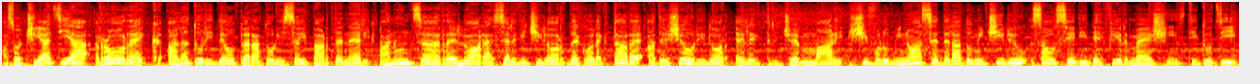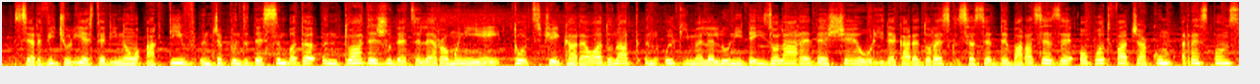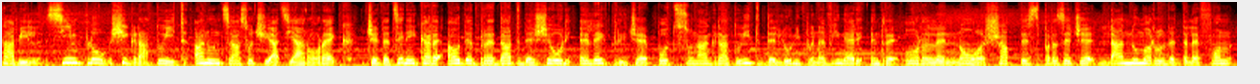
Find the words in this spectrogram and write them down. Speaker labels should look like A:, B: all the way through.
A: Asociația ROREC, alături de operatorii săi parteneri, anunță reluarea serviciilor de colectare a deșeurilor electrice mari și voluminoase de la domiciliu sau sedii de firme și instituții. Serviciul este din nou activ începând de sâmbătă în toate județele României. Toți cei care au adunat în ultimele luni de izolare deșeuri de care doresc să se debaraseze o pot face acum responsabil, simplu și gratuit, anunță Asociația ROREC. Cetățenii care au de predat deșeuri electrice pot suna gratuit de luni până vineri între orele 9-17 la numărul de telefon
